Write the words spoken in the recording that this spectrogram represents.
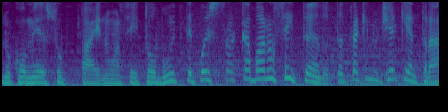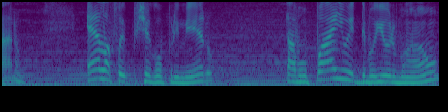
No começo o pai não aceitou muito, depois acabaram aceitando. Tanto é que no dia que entraram, ela foi, chegou primeiro, Tava o pai e o irmão.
